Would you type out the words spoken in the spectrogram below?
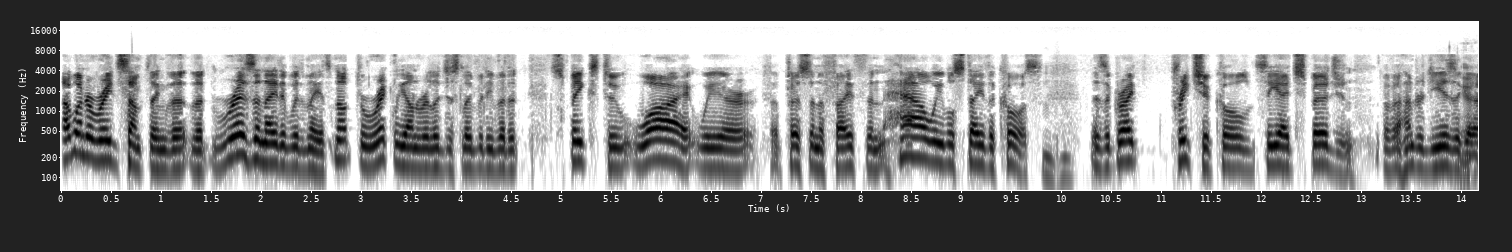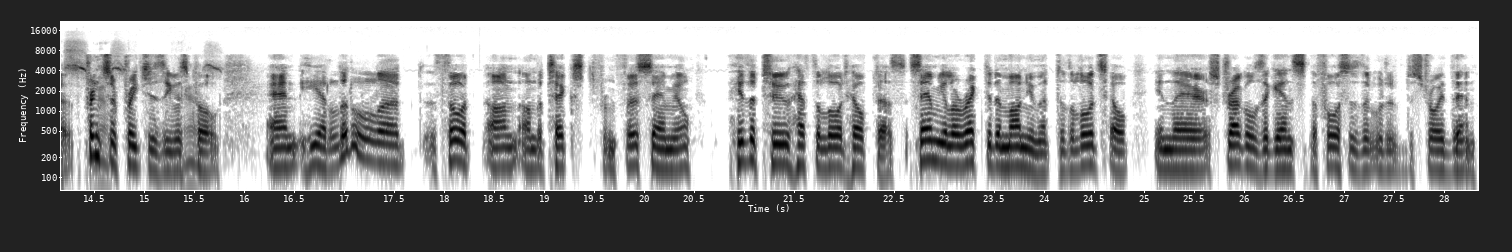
I want to read something that, that resonated with me. It's not directly on religious liberty, but it speaks to why we are a person of faith and how we will stay the course. Mm-hmm. There's a great preacher called C.H. Spurgeon of a hundred years ago, yes, Prince yes. of Preachers, he was called. And he had a little uh, thought on, on the text from 1 Samuel Hitherto hath the Lord helped us. Samuel erected a monument to the Lord's help in their struggles against the forces that would have destroyed them.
